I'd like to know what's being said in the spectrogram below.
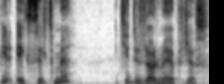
bir eksiltme, iki düz örme yapacağız.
